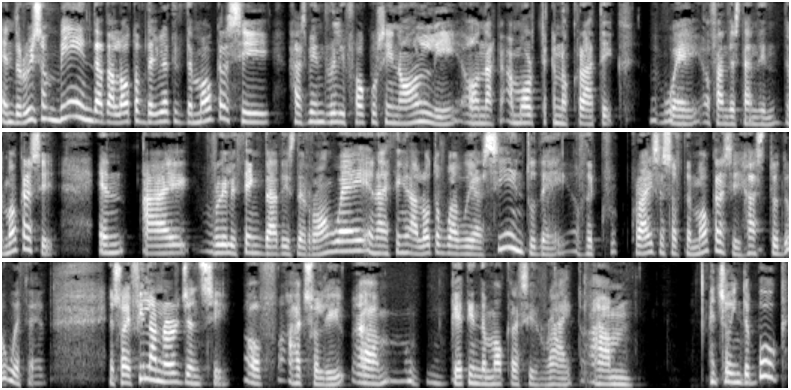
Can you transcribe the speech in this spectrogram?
And the reason being that a lot of deliberative democracy has been really focusing only on a, a, more technocratic way of understanding democracy. And I really think that is the wrong way. And I think a lot of what we are seeing today of the crisis of democracy has to do with it. And so I feel an urgency of actually um, getting democracy right. Um, and so in the book,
